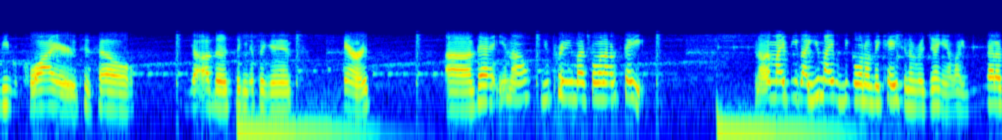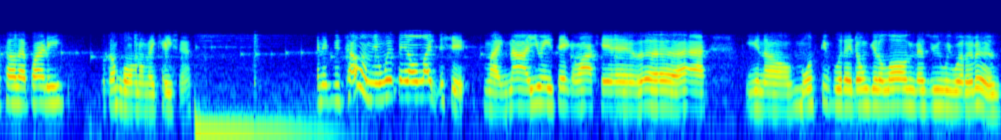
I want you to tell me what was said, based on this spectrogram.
be required to tell your other significant parents uh, that you know you pretty much going out of state? You know, it might be like you might be going on vacation in Virginia. Like you gotta tell that party, look, I'm going on vacation. And if you tell them, and what if they don't like the shit? Like, nah, you ain't taking my kid. Uh, you know, most people that don't get along, that's usually what it is.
